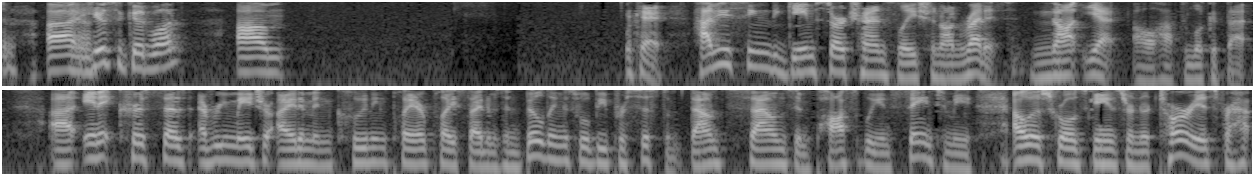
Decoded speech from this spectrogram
Uh, Yeah. Here's a good one. Um, okay, have you seen the GameStar translation on Reddit? Not yet. I'll have to look at that. Uh, in it, Chris says every major item, including player placed items and buildings, will be persistent. That sounds impossibly insane to me. Elder Scrolls games are notorious for ha-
